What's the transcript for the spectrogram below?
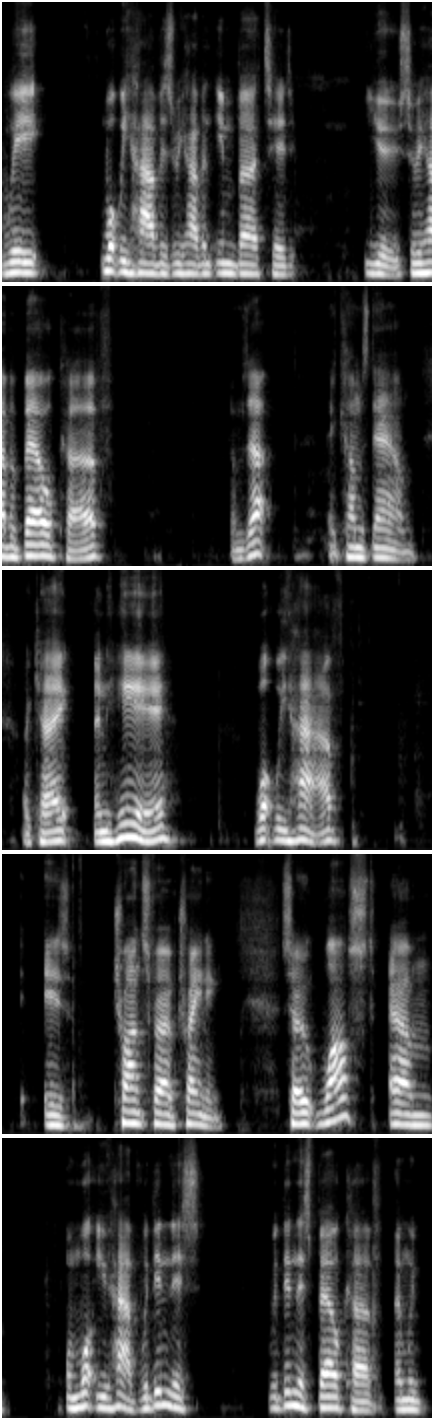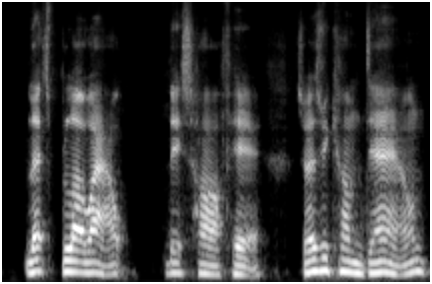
We what we have is we have an inverted U. So we have a bell curve, comes up, it comes down. Okay. And here, what we have is transfer of training. So whilst um on what you have within this within this bell curve, and we let's blow out this half here. So as we come down,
